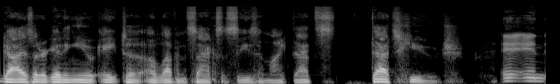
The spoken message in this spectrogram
guys that are getting you eight to eleven sacks a season. Like that's that's huge. And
